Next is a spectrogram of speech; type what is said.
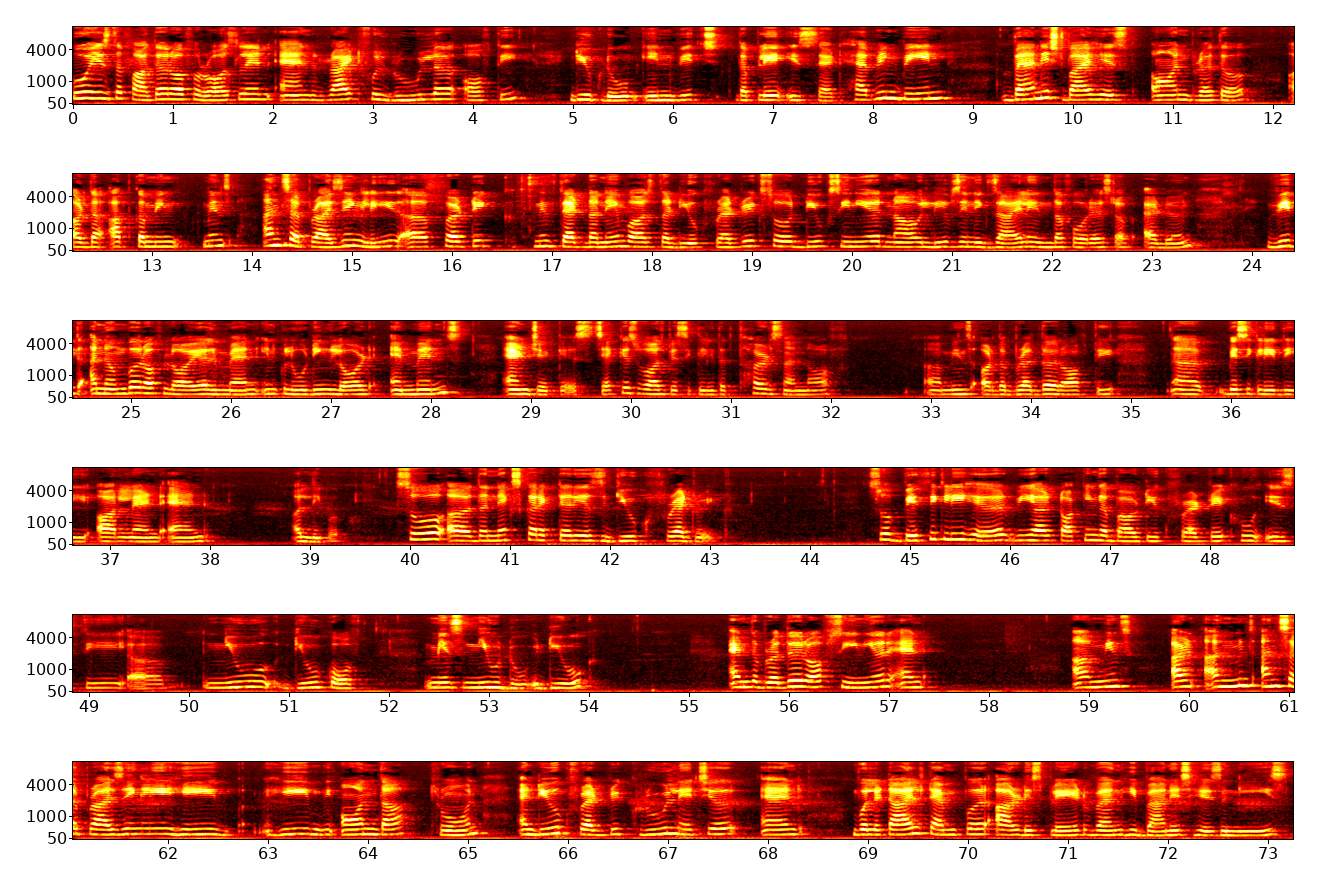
who is the father of rosalind and rightful ruler of the dukedom in which the play is set, having been banished by his own brother or the upcoming means unsurprisingly uh, Frederick means that the name was the Duke Frederick. So Duke Senior now lives in exile in the forest of Arden with a number of loyal men including Lord Amiens and Jacques. Jacques was basically the third son of uh, means or the brother of the uh, basically the Orland and Oliver. So uh, the next character is Duke Frederick. So basically here we are talking about Duke Frederick who is the uh, new Duke of means new duke and the brother of senior and uh, means uh, means unsurprisingly he he on the throne and duke frederick cruel nature and volatile temper are displayed when he banished his niece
